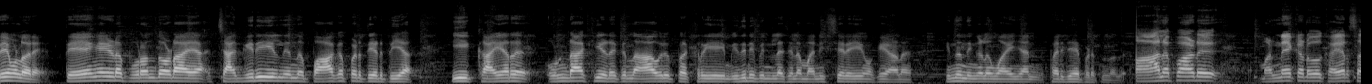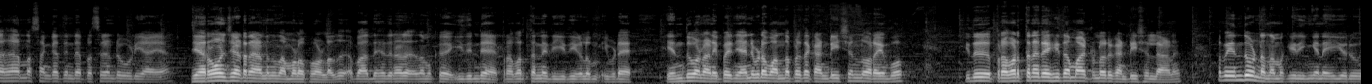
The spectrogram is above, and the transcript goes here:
പ്രിയമുള്ളവരെ തേങ്ങയുടെ പുറന്തോടായ ചകിരിയിൽ നിന്ന് പാകപ്പെടുത്തിയെടുത്തിയ ഈ കയറ് ഉണ്ടാക്കിയെടുക്കുന്ന ആ ഒരു പ്രക്രിയയും ഇതിന് പിന്നിലെ ചില മനുഷ്യരെയും ഒക്കെയാണ് ഇന്ന് നിങ്ങളുമായി ഞാൻ പരിചയപ്പെടുത്തുന്നത്. ആലപ്പാട് മണ്ണേക്കടവ് കയർ സഹകരണ സംഘത്തിന്റെ പ്രസിഡന്റ് കൂടിയായ ജെറോൺ ചേട്ടനാണ് നമ്മളൊപ്പം ഉള്ളത്. അപ്പോൾ അദ്ദേഹത്തിനോട് നമുക്ക് ഇതിന്റെ പ്രവർത്തന രീതികളും ഇവിടെ എന്തുകൊണ്ടാണ്? ഇപ്പം ഞാനിവിടെ വന്നപ്പോഴത്തെ കണ്ടീഷൻ എന്ന് പറയുമ്പോൾ ഇത് പ്രവർത്തനരഹിതമായിട്ടുള്ള ഒരു കണ്ടീഷനിലാണ് അപ്പോൾ എന്തുകൊണ്ടാണ് നമുക്ക് ഇത് ഇങ്ങനെ ഈ ഒരു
